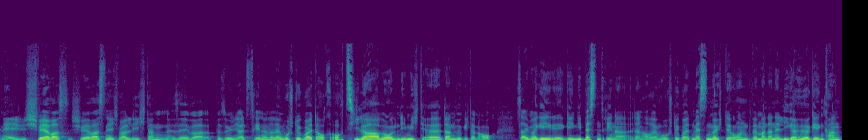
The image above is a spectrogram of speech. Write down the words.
Nee, schwer war es schwer war's nicht, weil ich dann selber persönlich als Trainer dann irgendwo ein Stück weit auch, auch Ziele habe und die mich äh, dann wirklich dann auch, sag ich mal, gegen, gegen die besten Trainer dann auch irgendwo ein Stück weit messen möchte und wenn man dann eine Liga höher gehen kann,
